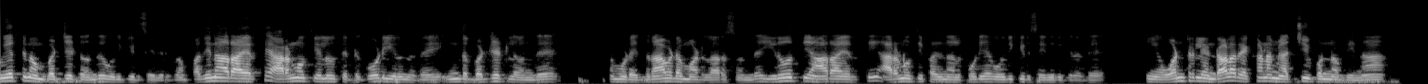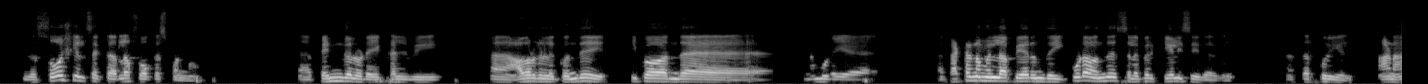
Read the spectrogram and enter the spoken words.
உயர்த்தி நம்ம பட்ஜெட் வந்து ஒதுக்கீடு செய்திருக்கிறோம். பதினாறாயிரத்தி அறுநூத்தி எழுபத்தி எட்டு கோடி இருந்தது இந்த பட்ஜெட்ல வந்து நம்முடைய திராவிட மாடல் அரசு வந்து இருபத்தி ஆறாயிரத்தி அறுநூத்தி பதினாலு கோடியாக ஒதுக்கீடு செய்திருக்கிறது. நீங்க one trillion dollar economy achieve பண்ணும் அப்படின்னா இந்த சோசியல் செக்டர்ல ஃபோக்கஸ் பண்ணும். பெண்களுடைய கல்வி அவர்களுக்கு வந்து இப்போ அந்த நம்முடைய கட்டணமில்லா பேருந்தை கூட வந்து சில பேர் கேலி செய்தார்கள் தற்கொலைகள் ஆனா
